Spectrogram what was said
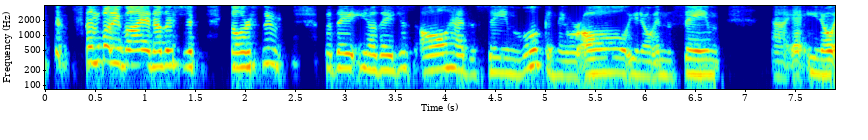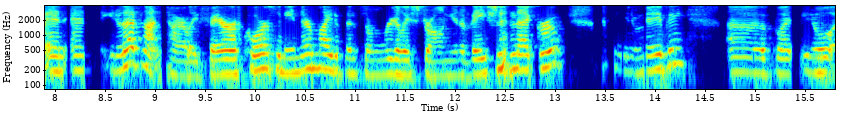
somebody buy another color suit. But they, you know, they just all had the same look, and they were all, you know, in the same uh, you know, and and you know that's not entirely fair, of course. I mean, there might have been some really strong innovation in that group, you know, maybe. Uh, but you know,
